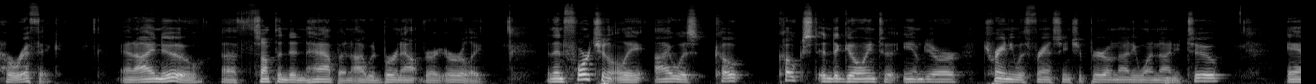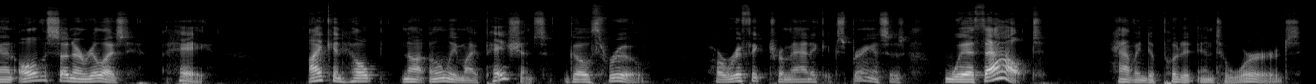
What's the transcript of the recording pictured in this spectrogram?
horrific. And I knew uh, if something didn't happen, I would burn out very early. And then fortunately, I was co- coaxed into going to EMDR training with Francine Shapiro 91 92. And all of a sudden, I realized hey, I can help not only my patients go through horrific traumatic experiences without having to put it into words.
